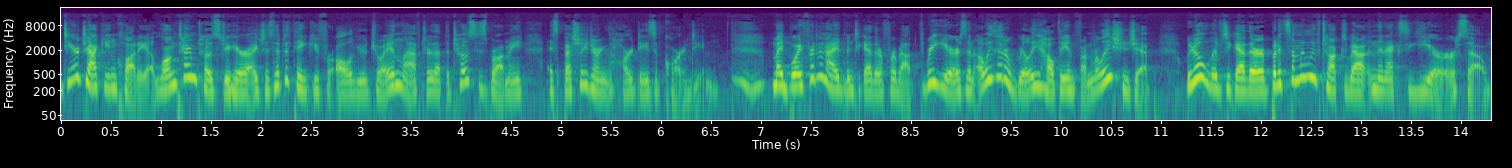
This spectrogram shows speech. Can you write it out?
Dear Jackie and Claudia, longtime toaster here. I just have to thank you for all of your joy and laughter that the toast has brought me, especially during the hard days of quarantine. Mm. My boyfriend and I have been together for about three years and always had a really healthy and fun relationship. We don't live together, but it's something we've talked about in the next year or so.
